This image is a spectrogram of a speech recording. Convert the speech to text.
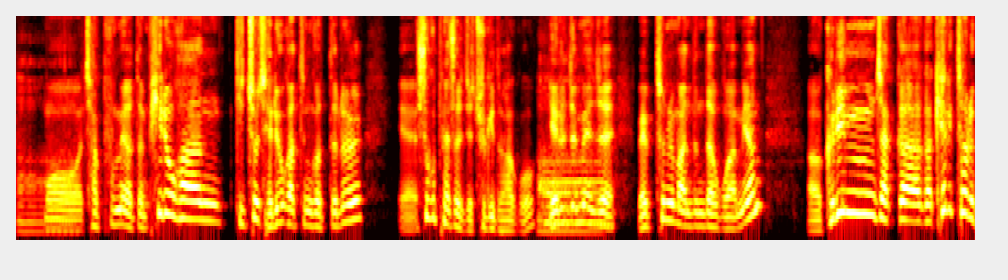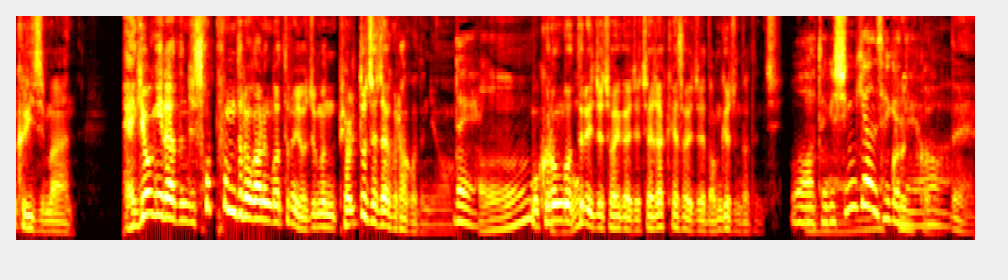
어. 뭐 작품의 어떤 필요한 기초 재료 같은 것들을 예, 수급해서 이제 주기도 하고 어. 예를 들면 이제 웹툰을 만든다고 하면 어, 그림 작가가 캐릭터를 그리지만 배경이라든지 소품 들어가는 것들은 요즘은 별도 제작을 하거든요. 네. 오, 뭐 그런 그래요? 것들을 이제 저희가 이제 제작해서 이제 넘겨준다든지. 와, 되게 신기한 어, 세계네요. 그러니까요. 네.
